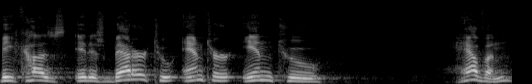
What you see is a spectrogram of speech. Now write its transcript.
Because it is better to enter into heaven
